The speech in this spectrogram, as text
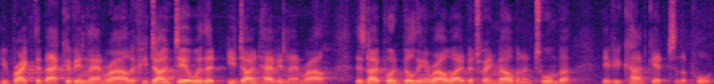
you break the back of inland rail. If you don't deal with it, you don't have inland rail. There's no point building a railway between Melbourne and Toowoomba if you can't get to the port.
